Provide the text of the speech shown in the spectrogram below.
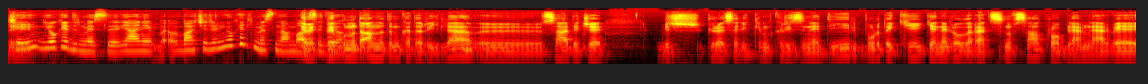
şeyin yok edilmesi yani bahçelerin yok edilmesinden bahsediyor. Evet ve bunu da anladığım kadarıyla e, sadece bir küresel iklim krizine değil buradaki genel olarak sınıfsal problemler ve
